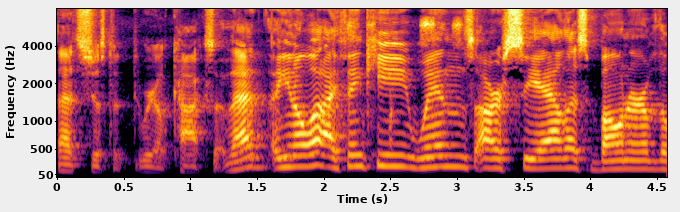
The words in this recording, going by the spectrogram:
that's just a real cocksucker. That you know what? I think he wins our Cialis boner of the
